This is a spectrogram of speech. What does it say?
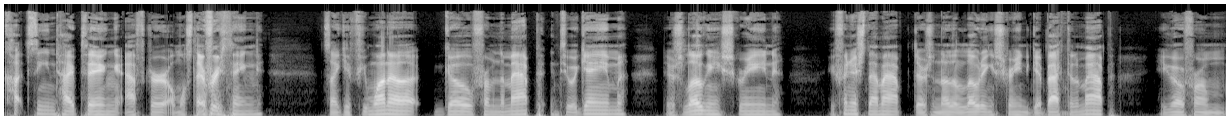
cutscene type thing after almost everything. It's like if you want to go from the map into a game, there's loading screen. You finish that map, there's another loading screen to get back to the map. You go from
